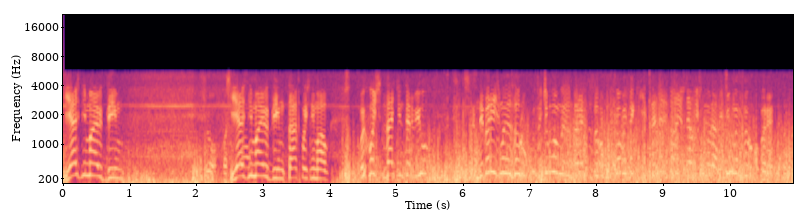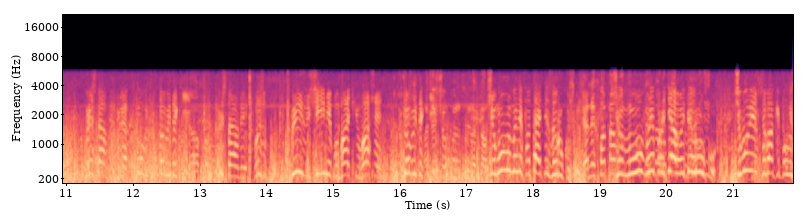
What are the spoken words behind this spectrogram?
Я знімаю дим. Що, Я знімаю дим, так поснімав. Ви хочете дати інтерв'ю? Не беріть мене за руку. Ну чому ви мене берете за руку? Хто ви такі? Це територія селищної ради. Чому ви мене за руку берете? Представте, бля, хто ви, хто ви такі? Представте, ви ж прізвище, ім'я по батьку ваше, хто ви А такі? чого на камеру? Чому ви мене хватаєте за руку, скажіть? Я не хватав Чому ви протягуєте руку? Чому ви як собаки ви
